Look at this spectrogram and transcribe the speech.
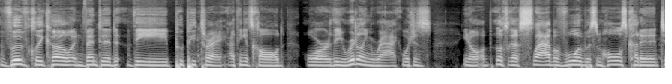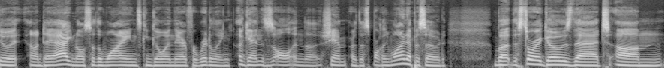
Veuve Clicquot invented the pupitre, I think it's called, or the riddling rack, which is you know it looks like a slab of wood with some holes cut into it on a diagonal, so the wines can go in there for riddling. Again, this is all in the sham or the sparkling wine episode, but the story goes that. Um,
